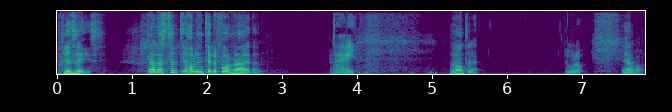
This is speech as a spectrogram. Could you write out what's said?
Precis. Dallas, typ, har du din telefon i närheten? Nej. Du har inte det? Jo då. Ja, bra.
